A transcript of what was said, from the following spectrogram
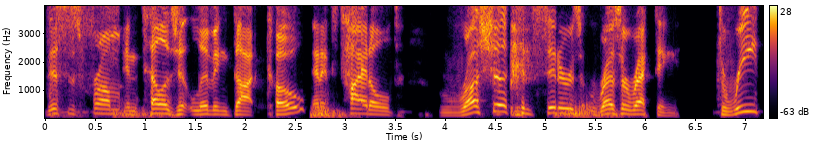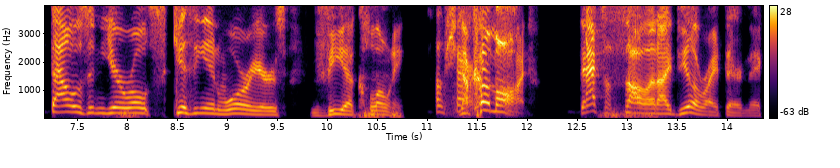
This is from intelligentliving.co and it's titled Russia Considers Resurrecting 3,000 year old Scythian warriors via cloning. Oh, sure. Now, come on. That's a solid idea right there, Nick.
